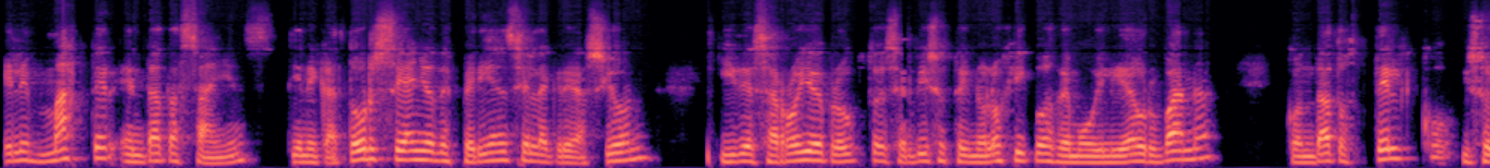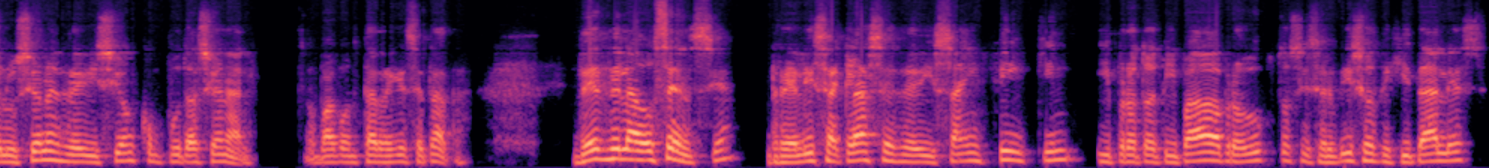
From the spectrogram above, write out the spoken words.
Él es máster en Data Science, tiene 14 años de experiencia en la creación y desarrollo de productos y servicios tecnológicos de movilidad urbana con datos telco y soluciones de visión computacional. Nos va a contar de qué se trata. Desde la docencia, realiza clases de Design Thinking y prototipado de productos y servicios digitales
